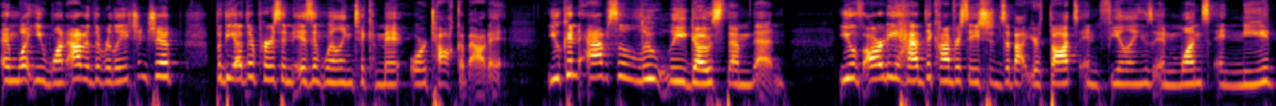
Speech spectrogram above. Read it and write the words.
and what you want out of the relationship, but the other person isn't willing to commit or talk about it. You can absolutely ghost them then. You've already had the conversations about your thoughts and feelings and wants and need.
